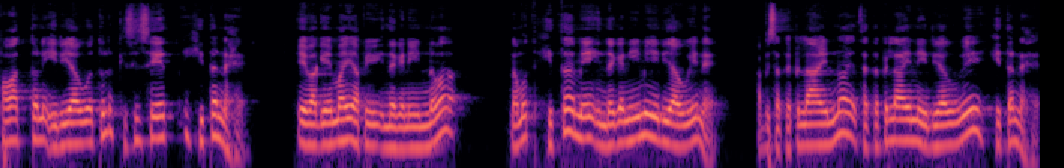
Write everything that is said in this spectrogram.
පවත්වන ඉරියව්ව තුළ කිසිසේත් හිත නැහැ. ඒ වගේමයි අපි ඉඳගෙන ඉන්නවා. නමුත් හිත මේ ඉඳගැනීමේ ඉරියව්වේ නැහැ. අපි සතපෙලා ඉන්නවා සතපෙලා ඉන්න ඉරියව්වේ හිත නැහැ.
